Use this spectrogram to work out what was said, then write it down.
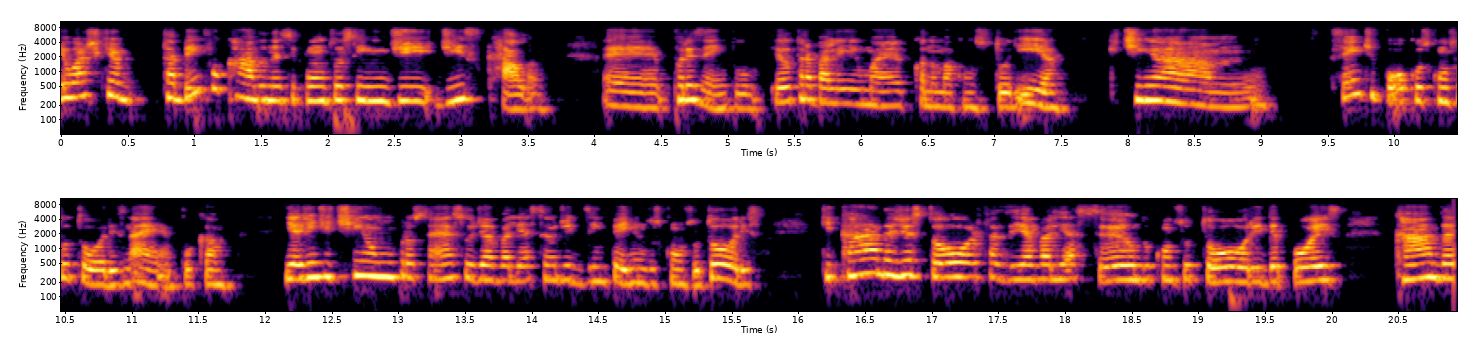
eu acho que está bem focado nesse ponto assim de, de escala. É, por exemplo, eu trabalhei uma época numa consultoria que tinha hum, cento e poucos consultores na época. E a gente tinha um processo de avaliação de desempenho dos consultores, que cada gestor fazia avaliação do consultor e depois cada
